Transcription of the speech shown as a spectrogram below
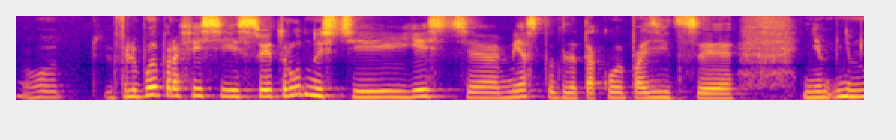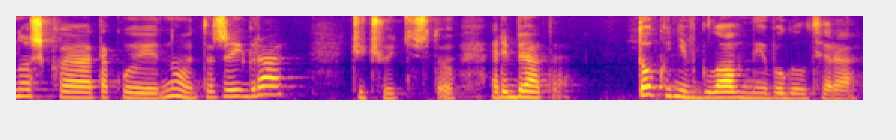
Вот в любой профессии есть свои трудности, и есть э, место для такой позиции. Немножко такой, ну, это же игра чуть-чуть, что, ребята, только не в главные бухгалтера.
